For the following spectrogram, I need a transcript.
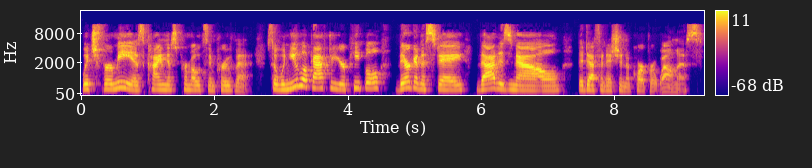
which for me is kindness promotes improvement. So when you look after your people, they're going to stay. That is now the definition of corporate wellness.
